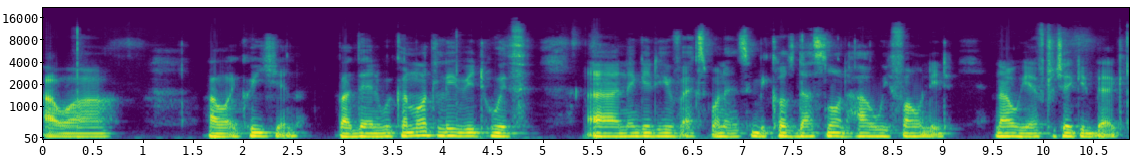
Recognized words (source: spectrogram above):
our our equation but then we cannot leave it with uh, negative exponents because that's not how we found it. Now we have to take it back.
